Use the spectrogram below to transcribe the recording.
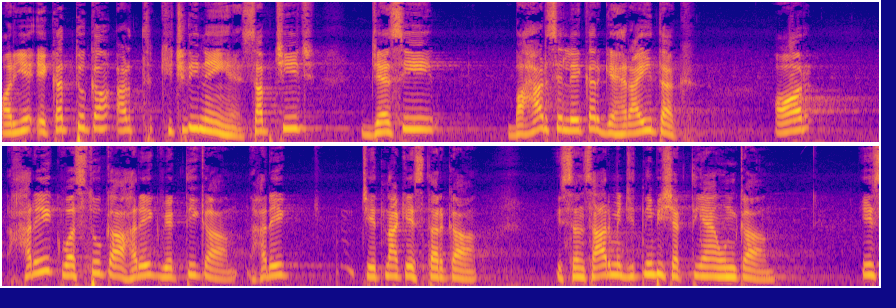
और ये एकत्व का अर्थ खिचड़ी नहीं है। सब चीज़ जैसी बाहर से लेकर गहराई तक और हर एक वस्तु का हर एक व्यक्ति का हर एक चेतना के स्तर का, इस संसार में जितनी भी शक्तियाँ हैं उनका, इस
